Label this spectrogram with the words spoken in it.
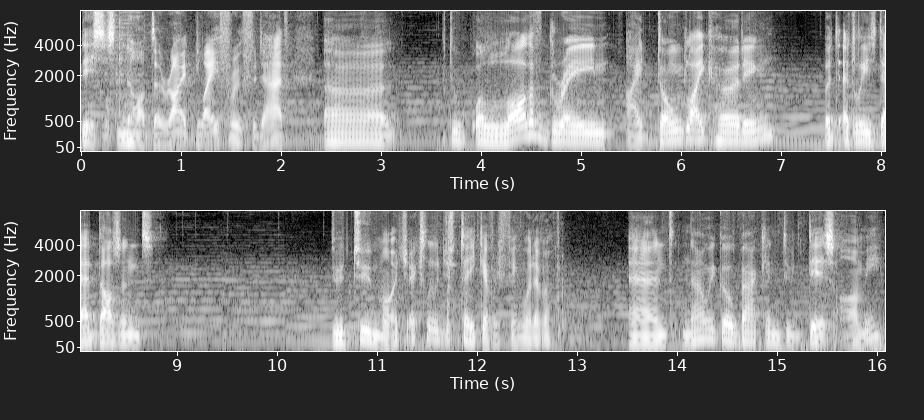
This is not the right playthrough for that. Uh, a lot of grain. I don't like herding, but at least that doesn't do too much. Actually, we'll just take everything, whatever. And now we go back into this army.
